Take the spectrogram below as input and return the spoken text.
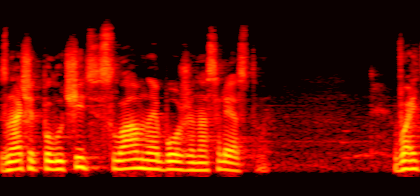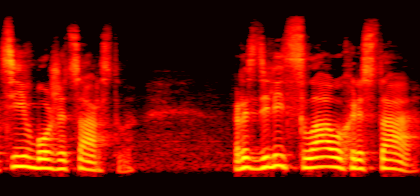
значит получить славное Божье наследство, войти в Божье Царство. разделить славу Христа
